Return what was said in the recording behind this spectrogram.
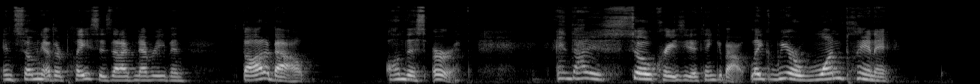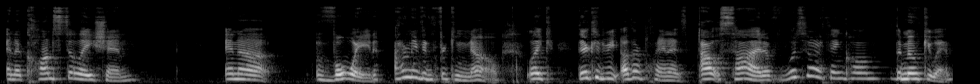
and so many other places that I've never even thought about on this earth. And that is so crazy to think about. Like, we are one planet in a constellation in a void. I don't even freaking know. Like, there could be other planets outside of what's our thing called? The Milky Way.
